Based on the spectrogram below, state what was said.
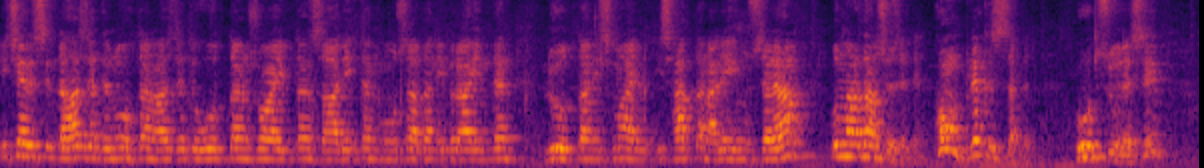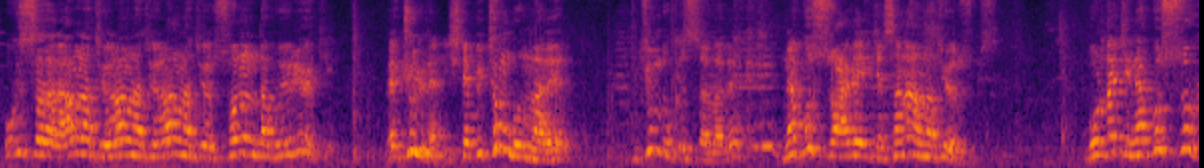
İçerisinde Hazreti Nuh'tan, Hazreti Hud'dan, Şuayb'dan, Salih'ten, Musa'dan, İbrahim'den, Lut'tan, İsmail, İshak'tan aleyhisselam bunlardan söz eder. Komple kıssadır. Hud suresi. Bu kıssaları anlatıyor, anlatıyor, anlatıyor. Sonunda buyuruyor ki ve küllen işte bütün bunları bütün bu kıssaları nekussu aleyke sana anlatıyoruz biz. Buradaki nekussu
